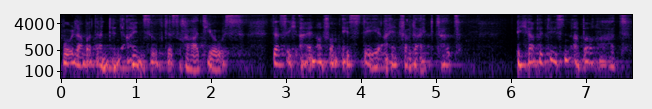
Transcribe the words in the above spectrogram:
wohl aber dann den Einzug des Radios, das sich einer vom SD einverleibt hat. Ich habe diesen Apparat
